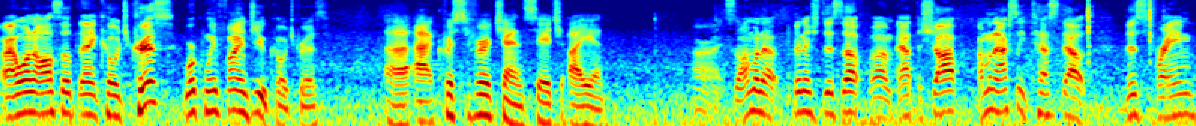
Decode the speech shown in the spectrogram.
All right, I want to also thank Coach Chris. Where can we find you, Coach Chris? uh, at Christopher Chin, C-H-I-N. All right, so I'm gonna finish this up um, at the shop. I'm gonna actually test out this frame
